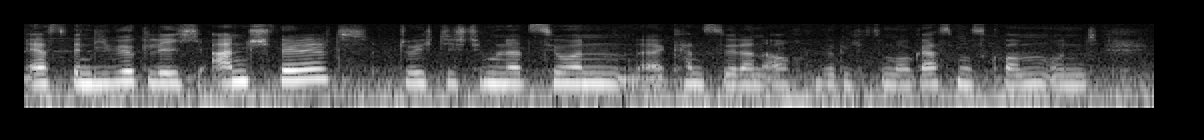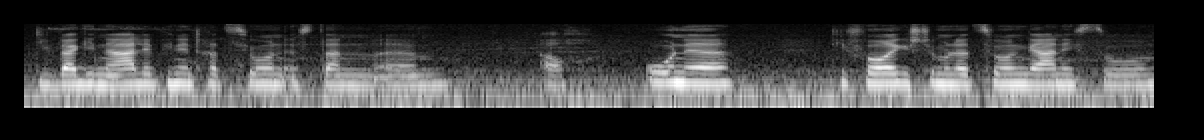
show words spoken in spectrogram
Erst wenn die wirklich anschwillt durch die Stimulation, äh, kannst du dann auch wirklich zum Orgasmus kommen. Und die vaginale Penetration ist dann ähm, auch ohne die vorige Stimulation gar nicht so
